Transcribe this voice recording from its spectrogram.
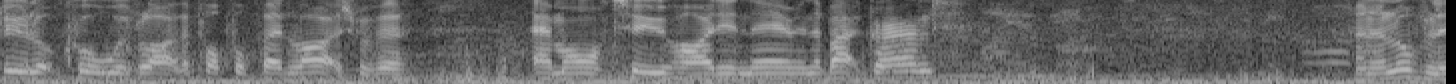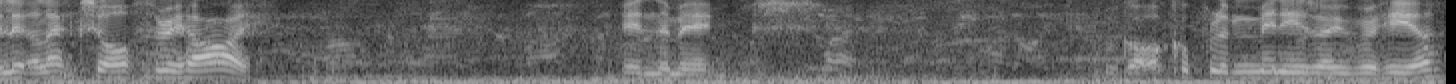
Do look cool with like the pop-up headlights with a MR2 hiding there in the background. And a lovely little XR3i in the mix. We've got a couple of minis over here.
